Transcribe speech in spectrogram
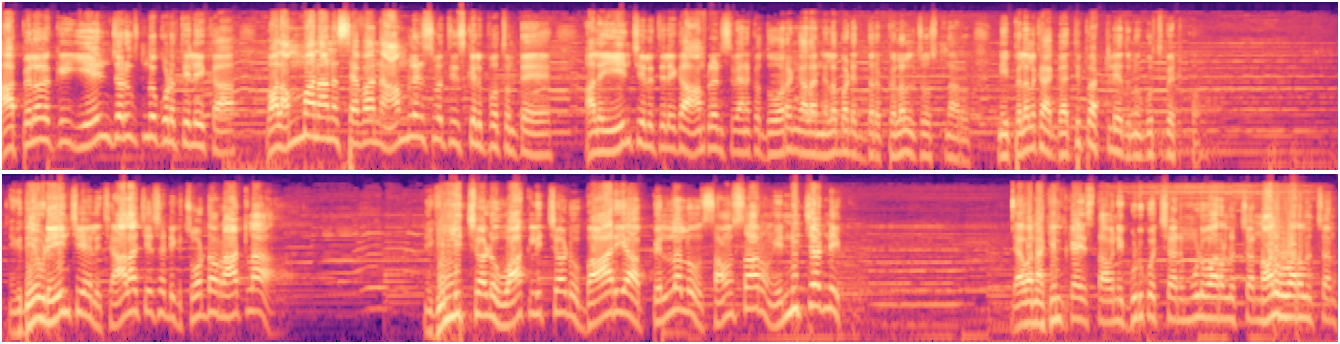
ఆ పిల్లలకి ఏం జరుగుతుందో కూడా తెలియక వాళ్ళ అమ్మ నాన్న శవాన్ని అంబులెన్స్లో తీసుకెళ్ళిపోతుంటే అలా ఏం చేయాలో తెలియక అంబులెన్స్ వెనక దూరంగా అలా నిలబడి ఇద్దరు పిల్లలు చూస్తున్నారు. నీ పిల్లలకి ఆ గతి పట్టలేదు నువ్వు గుర్తుపెట్టుకో. నీకు దేవుడు ఏం చేయాలి? చాలా చేశాడు నీకు చూడడం రాట్లా. నీకు ఇల్లు ఇచ్చాడు వాకిలు ఇచ్చాడు భార్య పిల్లలు సంసారం ఎన్నిచ్చాడు నీకు? దేవా నాకు ఇంతకాయ ఇస్తావా నీ గుడికి వచ్చాను మూడు వారాలు వచ్చాను నాలుగు వారాలు వచ్చాను.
